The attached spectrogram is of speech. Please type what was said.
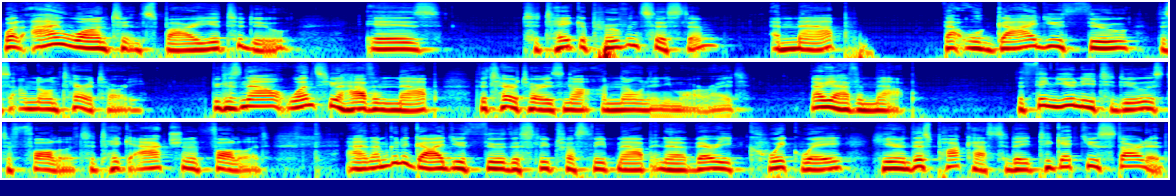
What I want to inspire you to do is to take a proven system, a map that will guide you through this unknown territory. Because now, once you have a map, the territory is not unknown anymore, right? Now you have a map. The thing you need to do is to follow it, to take action and follow it. And I'm going to guide you through the Sleep Trust Sleep Map in a very quick way here in this podcast today to get you started,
